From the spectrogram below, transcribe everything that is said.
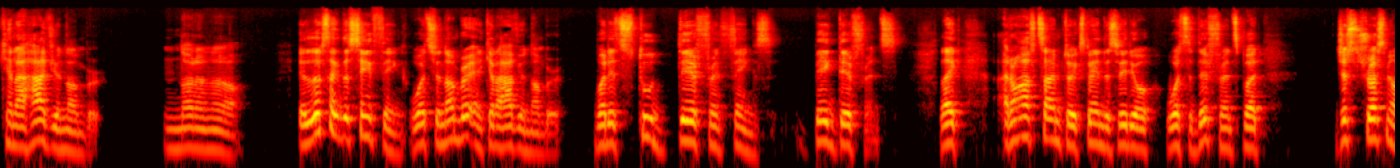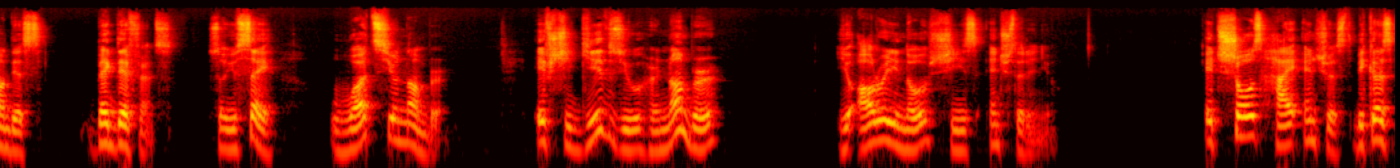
can i have your number? No no no no. It looks like the same thing. What's your number and can i have your number? But it's two different things. Big difference. Like i don't have time to explain this video what's the difference but just trust me on this. Big difference. So you say, What's your number? If she gives you her number, you already know she's interested in you. It shows high interest because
